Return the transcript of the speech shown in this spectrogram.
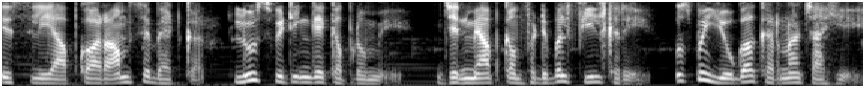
इसलिए आपको आराम से बैठकर लूज फिटिंग के कपड़ों में जिनमें आप कंफर्टेबल फील करें उसमें योगा करना चाहिए।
